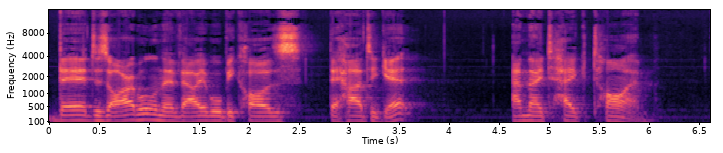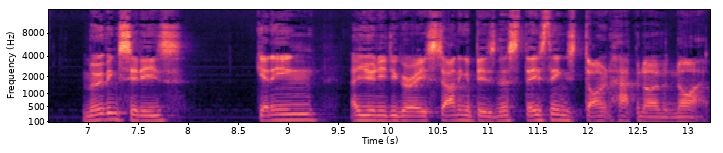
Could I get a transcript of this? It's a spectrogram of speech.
they're desirable and they're valuable because they're hard to get and they take time. Moving cities, getting a uni degree, starting a business, these things don't happen overnight.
